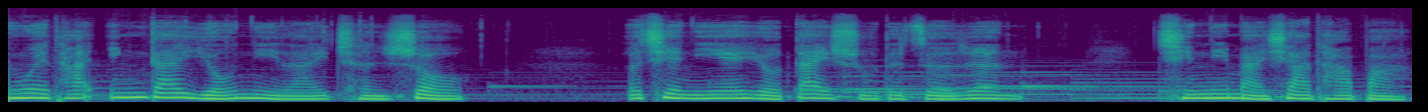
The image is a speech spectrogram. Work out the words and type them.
因为他应该由你来承受，而且你也有代赎的责任，请你买下它吧。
